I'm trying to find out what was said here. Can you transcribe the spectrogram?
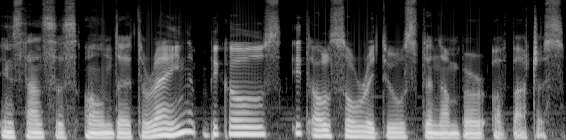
instanced on the terrain because it also reduces the number of batches.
